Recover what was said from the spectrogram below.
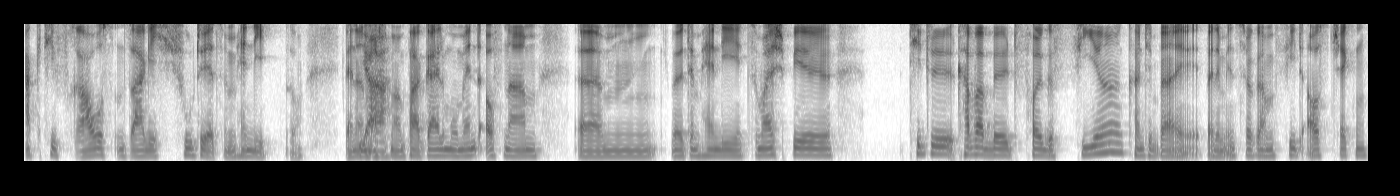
aktiv raus und sage, ich shoote jetzt mit dem Handy. So. Wenn dann Ja. mache ich mal ein paar geile Momentaufnahmen ähm, mit dem Handy. Zum Beispiel Titel, Coverbild Folge 4, könnt ihr bei, bei dem Instagram-Feed auschecken.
